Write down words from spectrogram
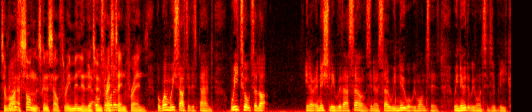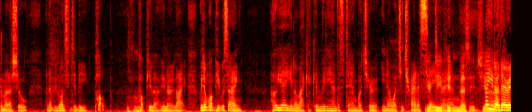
to write a song that's going to sell three million Yeah, than to impress of- ten friends. But when we started this band, we talked a lot, you know, initially with ourselves, you know, so we knew what we wanted. We knew that we wanted to be commercial and that we wanted to be pop, Mm-hmm. popular, you know, like we don't want people saying, "Oh yeah, you know, like I can really understand what you're, you know, what you're trying to say." Your deep man." hidden message. No, you know, there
